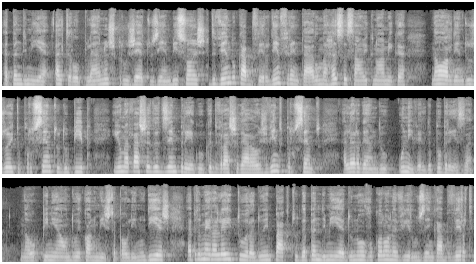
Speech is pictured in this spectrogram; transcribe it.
A pandemia alterou planos, projetos e ambições, devendo Cabo Verde enfrentar uma recessão económica na ordem dos 8% do PIB e uma taxa de desemprego que deverá chegar aos 20%, alargando o nível de pobreza. Na opinião do economista Paulino Dias, a primeira leitura do impacto da pandemia do novo coronavírus em Cabo Verde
